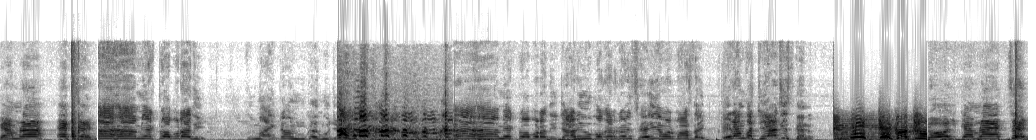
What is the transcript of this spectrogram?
ক্যামেরা অ্যাকশন হ্যাঁ হ্যাঁ আমি একটা অপরাধী। তুই মাইকটা আমার মুখে গুজে হ্যাঁ হ্যাঁ আমি একটা অপরাধী। যারই উপকার করি সেই আমার পাঁচ দেয়। এরকম করে চেয়ে আছিস কেন? রোল ক্যামেরা অ্যাকশন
